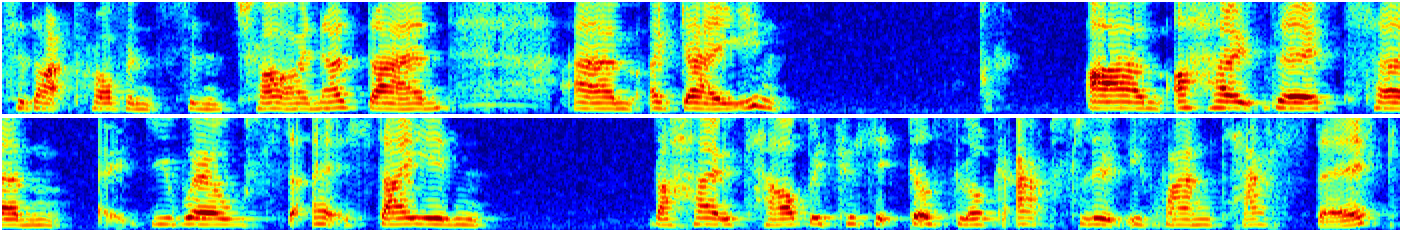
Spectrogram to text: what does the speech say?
to that province in China then um, again um, I hope that um, you will st uh, stay in the hotel because it does look absolutely fantastic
